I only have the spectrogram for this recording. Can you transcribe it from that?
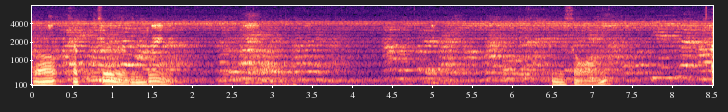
แล้ว Capture Window คือสองเอ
